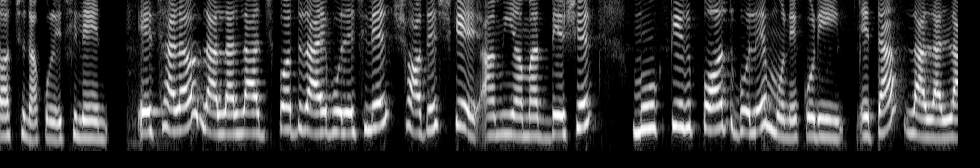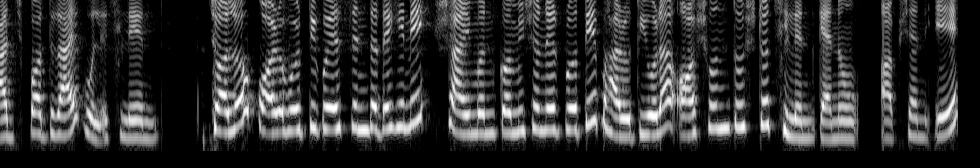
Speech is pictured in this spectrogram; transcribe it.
রচনা করেছিলেন। এছাড়াও লালা লাজপত রায় বলেছিলেন, স্বদেশকে আমি আমার দেশের মুক্তির পথ বলে মনে করি। এটা লালা লাজপত রায় বলেছিলেন। চলো পরবর্তী কোয়েশ্চেনটা দেখে নিই। সাইমন কমিশনের প্রতি ভারতীয়রা অসন্তুষ্ট ছিলেন কেন? অপশান এ,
